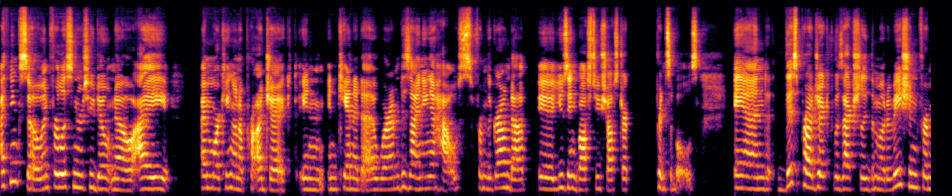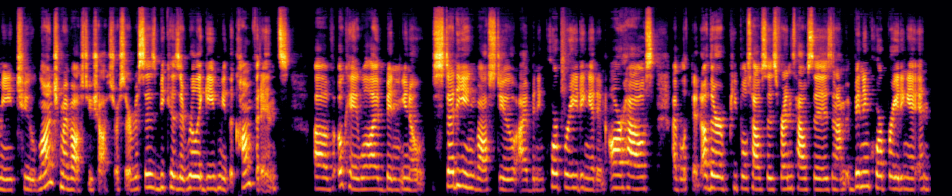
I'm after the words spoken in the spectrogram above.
I think so. And for listeners who don't know, I i'm working on a project in in Canada where I'm designing a house from the ground up uh, using Vastu Shastra principles. And this project was actually the motivation for me to launch my Vastu Shastra services because it really gave me the confidence of okay well i've been you know studying vastu i've been incorporating it in our house i've looked at other people's houses friends houses and i've been incorporating it and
